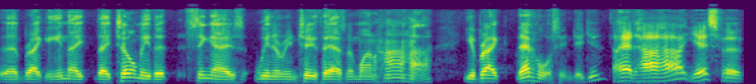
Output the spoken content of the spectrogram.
uh, breaking in. They they tell me that Singo's winner in 2001, Ha Ha, you broke that horse in, did you? I had Ha Ha, yes, for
